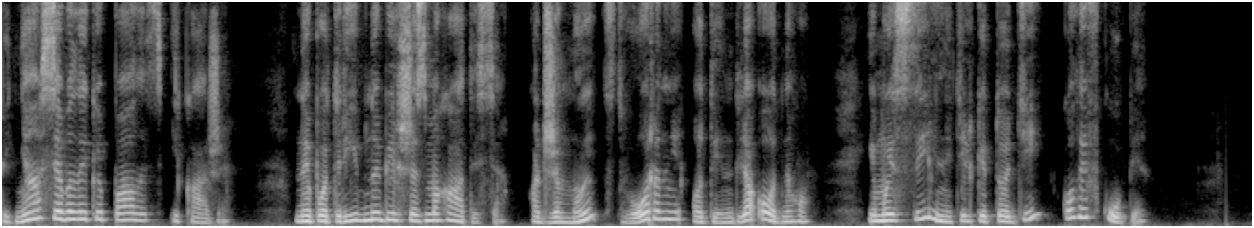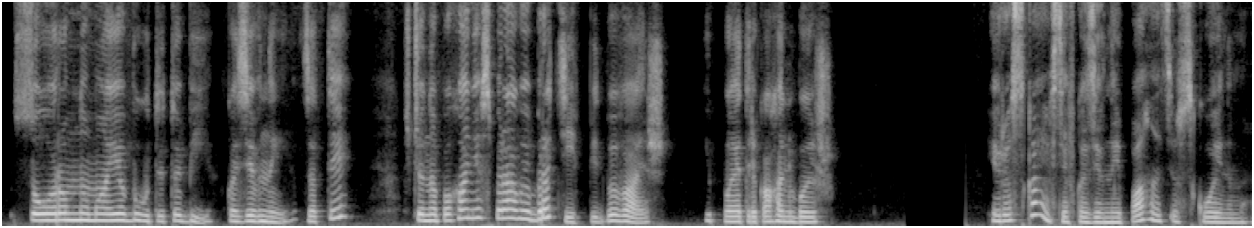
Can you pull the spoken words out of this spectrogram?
Піднявся великий палець і каже Не потрібно більше змагатися, адже ми створені один для одного, і ми сильні тільки тоді, коли вкупі. Соромно має бути тобі, казівний, за те, що на погані справи братів підбиваєш і Петрика ганьбиш. І розкаявся вказівний палець у скоєному,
